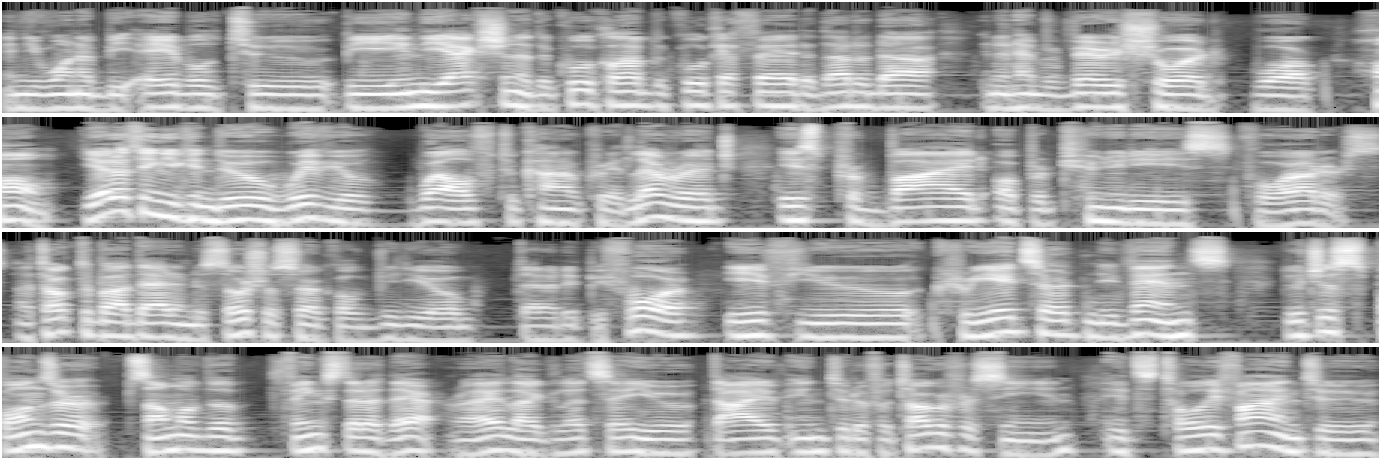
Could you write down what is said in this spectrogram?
and you want to be able to be in the action at the cool club, the cool cafe, the da da da, and then have a very short walk home. The other thing you can do with your wealth to kind of create leverage is provide opportunities for others. I talked about that in the social circle video that I did before. If you create certain events, you just sponsor some of the things that are there, right? Like let's say you dive into the photographer scene, it's totally fine to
